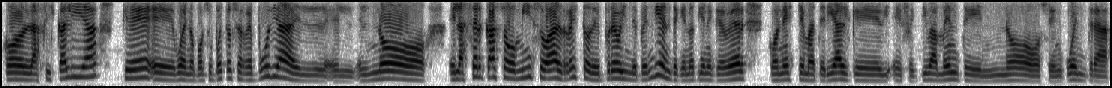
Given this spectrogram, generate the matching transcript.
con la Fiscalía que, eh, bueno, por supuesto se repudia el, el, no, el hacer caso omiso al resto de prueba independiente, que no tiene que ver con este material que efectivamente no se encuentra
